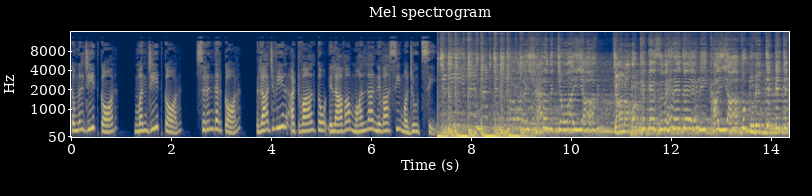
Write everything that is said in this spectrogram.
ਕਮਲਜੀਤ ਕੌਰ ਮਨਜੀਤ ਕੌਰ ਸੁਰਿੰਦਰ ਕੌਰ ਰਾਜਵੀਰ ਅਟਵਾਲ ਤੋਂ ਇਲਾਵਾ ਮੁਹੱਲਾ ਨਿਵਾਸੀ ਮੌਜੂਦ ਸੀ ਵਾਲੇ ਸ਼ਹਿਰ ਵਿੱਚੋਂ ਆਈਆ ਚਾਣਾ ਉੱਠ ਕੇ ਸਵੇਰੇ ਜਿਹੜੀ ਖਾਈਆ ਤੂੰ ਕੁੜੇ ਚਿੱਟੇ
